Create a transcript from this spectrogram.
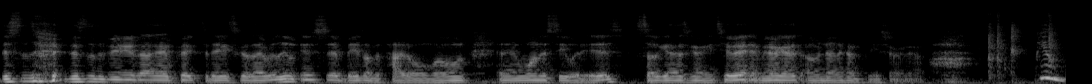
this is the, this is the video that I picked today because I really interested based on the title alone, and I want to see what it is. So guys, going into it, and remember guys, I'm not to be right now. Pew.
